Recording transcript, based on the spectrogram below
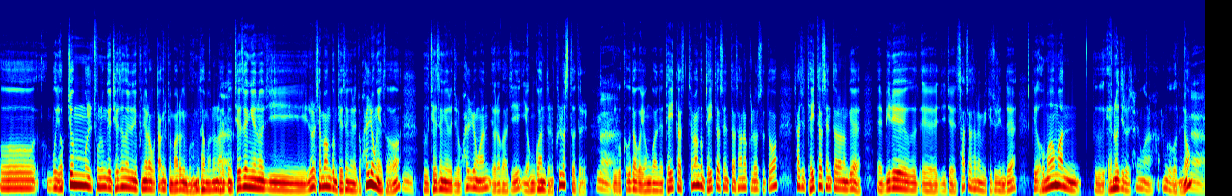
어, 뭐 역점을 두는 게 재생에너지 분야라고 딱 이렇게 말하기 뭡니다만은 네. 하여튼 재생에너지를 새만금 재생에너지 활용해서 음, 그 재생에너지를 활용한 여러 가지 연관들 클러스터들 네. 그리고 그거하고 연관된 데이터 새만금 데이터 센터 산업 클러스터도 사실 데이터 센터라는 게 에, 미래의 에, 이제 4차 산업의 기술인데 그 어마어마한 그 에너지를 사용하는 거거든요. 네.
